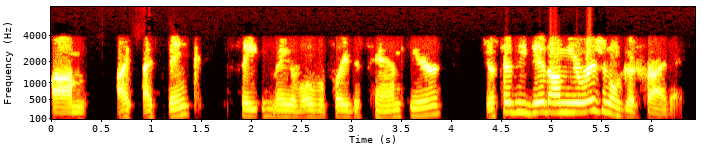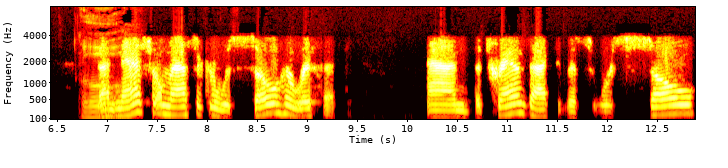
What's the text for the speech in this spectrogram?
Um, I I think Satan may have overplayed his hand here just as he did on the original Good Friday. Ooh. That Nashville massacre was so horrific, and the trans activists were so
